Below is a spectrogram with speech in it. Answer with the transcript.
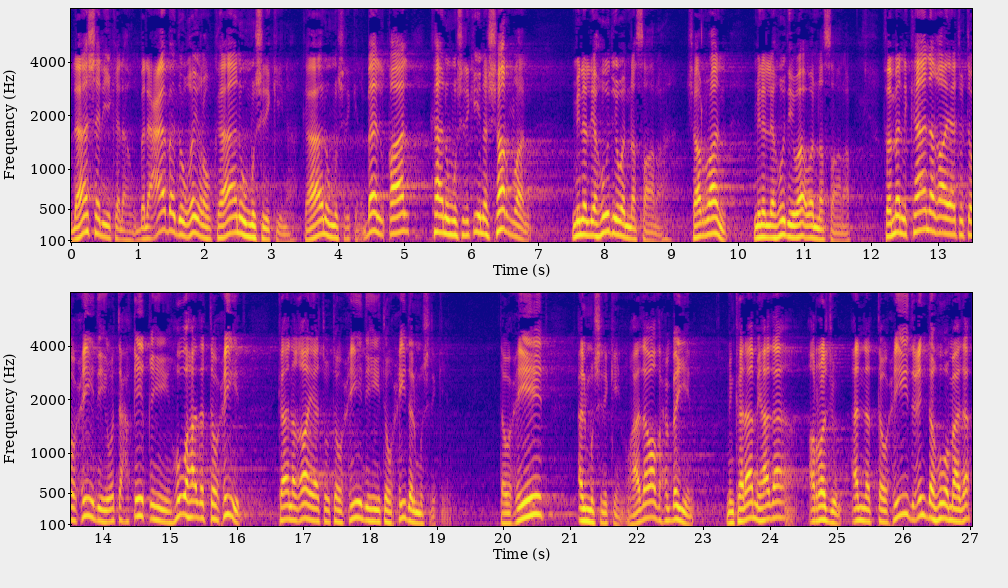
لا شريك له بل عبدوا غيره كانوا مشركين كانوا مشركين. بل قال كانوا مشركين شرا من اليهود والنصارى شرا من اليهود والنصارى. فمن كان غاية توحيده وتحقيقه هو هذا التوحيد. كان غاية توحيده توحيد المشركين توحيد المشركين. وهذا واضح مبين من كلام هذا الرجل أن التوحيد عنده هو ماذا؟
